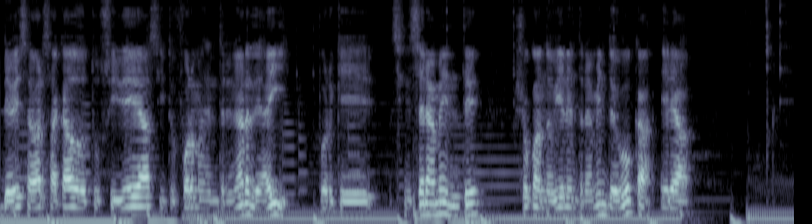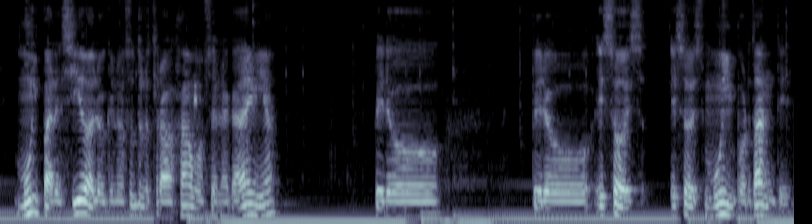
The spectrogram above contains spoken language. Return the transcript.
debes haber sacado tus ideas y tus formas de entrenar de ahí. Porque sinceramente, yo cuando vi el entrenamiento de Boca era muy parecido a lo que nosotros trabajábamos en la academia. pero, pero eso es, eso es muy importante.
